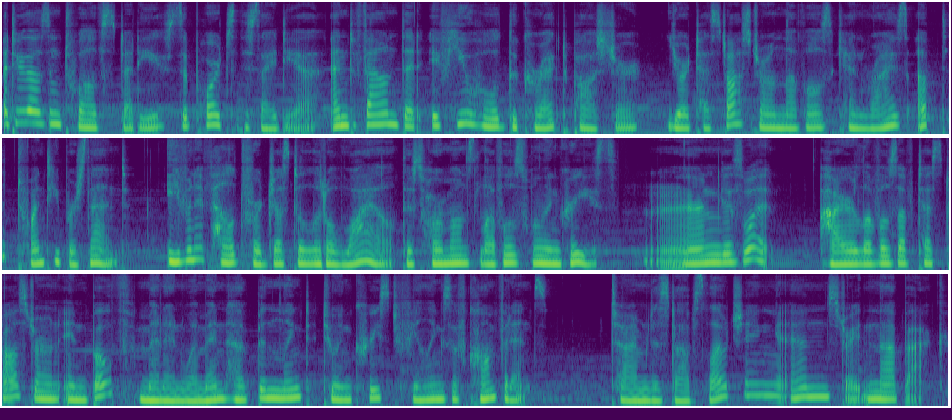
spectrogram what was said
A 2012 study supports this idea and found that if you hold the correct posture, your testosterone levels can rise up to 20%. Even if held for just a little while, this hormone's levels will increase. And guess what? Higher levels of testosterone in both men and women have been linked to increased feelings of confidence. Time to stop slouching and straighten that back.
